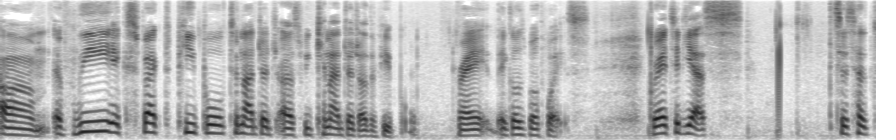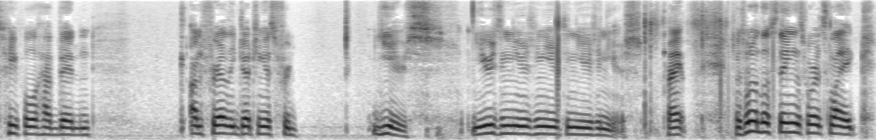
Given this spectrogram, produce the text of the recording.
um, if we expect people to not judge us, we cannot judge other people, right? It goes both ways. Granted, yes, cishet people have been unfairly judging us for years, years and years and years and years and years, right? But it's one of those things where it's like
